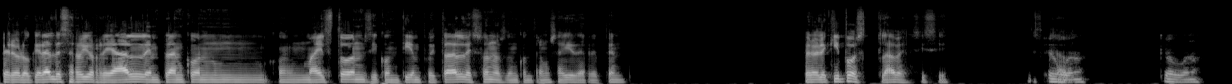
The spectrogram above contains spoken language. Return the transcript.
Pero lo que era el desarrollo real, en plan con, con milestones y con tiempo y tal, eso nos lo encontramos ahí de repente. Pero el equipo es clave, sí, sí. Qué bueno. Qué bueno.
